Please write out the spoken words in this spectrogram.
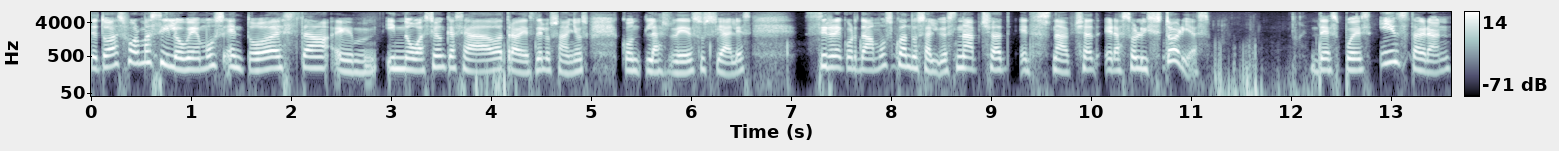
De todas formas, si lo vemos en toda esta em, innovación que se ha dado a través de los años con las redes sociales, si recordamos cuando salió Snapchat, Snapchat era solo historias. Después Instagram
